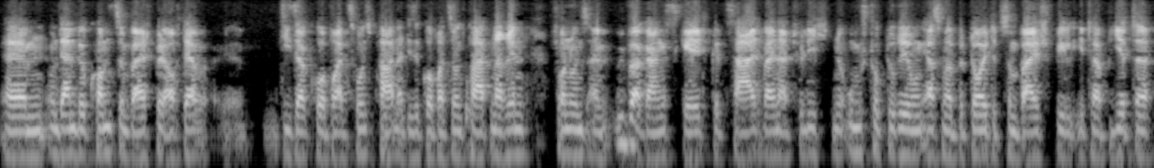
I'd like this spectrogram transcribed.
Ähm, und dann bekommt zum Beispiel auch der, äh, dieser Kooperationspartner, diese Kooperationspartnerin von uns ein Übergangsgeld gezahlt, weil natürlich eine Umstrukturierung erstmal bedeutet, zum Beispiel etablierte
